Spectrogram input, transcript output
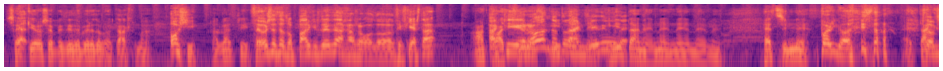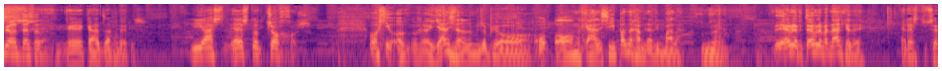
Σε ακύρωσε επειδή δεν πήρε το πρωτάθλημα. Όχι. Αλλά τι; Θεώρησε θα το πάρει και σου λέει δεν θα χάσω εγώ το, τη φιέστα. Α, το Ακυρώνω ακύρωσε. το Ήτανε, ταξίδι μου. Ήτανε, ναι, ναι, ναι, ναι. Έτσι ναι. Πώς νιώθεις τώρα; Στο Εντάξει. μείον τέσσερα. Ε, Καρατζαφέρης. Ή ας- έστω τσόχος. Όχι, ο, ο Γιάννης ήταν νομίζω πιο... Ο, ο Μιχάλης είχε πάντα χαμηλά την μπάλα. Ναι. Έβλεπε, το έβλεπε να έρχεται. Ρε στους 7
